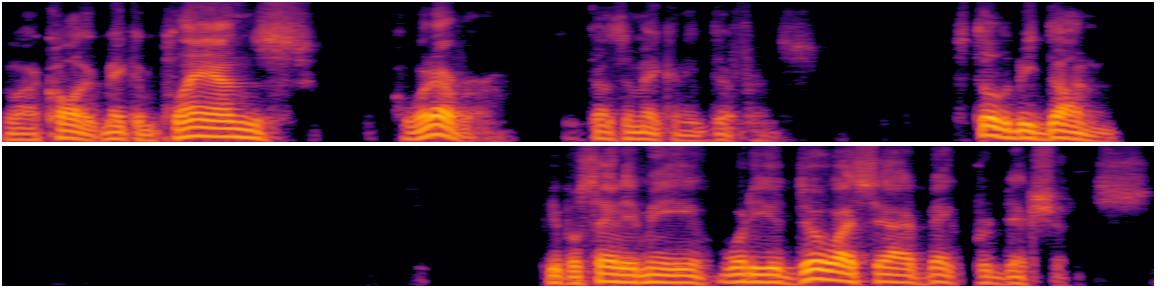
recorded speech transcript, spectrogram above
You want to call it making plans, or whatever. It doesn't make any difference. Still to be done. People say to me, What do you do? I say, I make predictions.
